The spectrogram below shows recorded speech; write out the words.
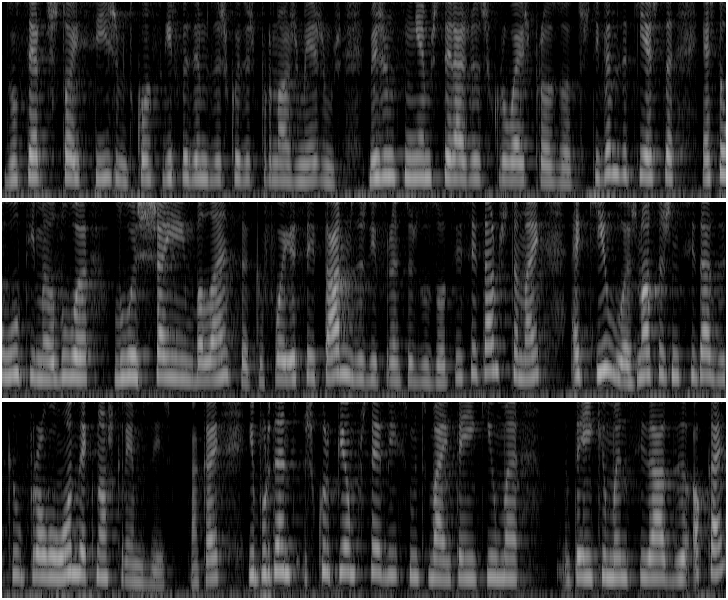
de um certo estoicismo, de conseguir fazermos as coisas por nós mesmos, mesmo que tenhamos de ser às vezes cruéis para os outros. Tivemos aqui esta, esta última lua, lua cheia em balança, que foi aceitarmos as diferenças dos outros e aceitarmos também aquilo, as nossas necessidades, aquilo para onde é que nós queremos ir, ok? E portanto, Escorpião percebe isso muito bem, tem aqui uma, tem aqui uma necessidade de, ok,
